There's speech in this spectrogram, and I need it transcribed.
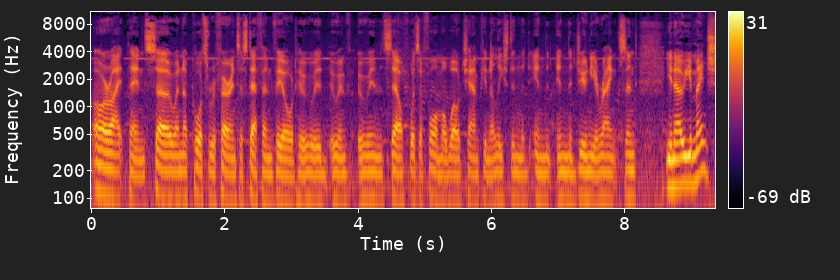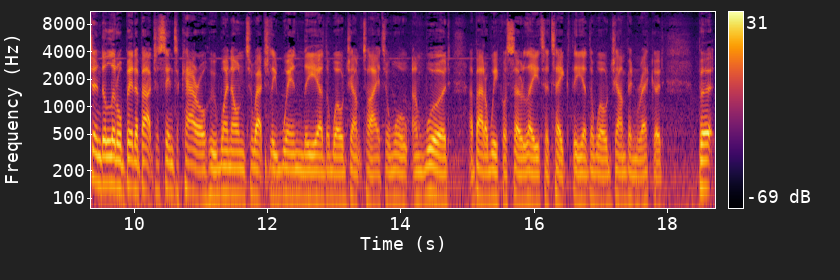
All right then. So, and of course, referring to Stefan Wild, who, who who himself was a former world champion, at least in the in the, in the junior ranks. And you know, you mentioned a little bit about Jacinta Carroll, who went on to actually win the uh, the world jump title, and would about a week or so later take the uh, the world jumping record. But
